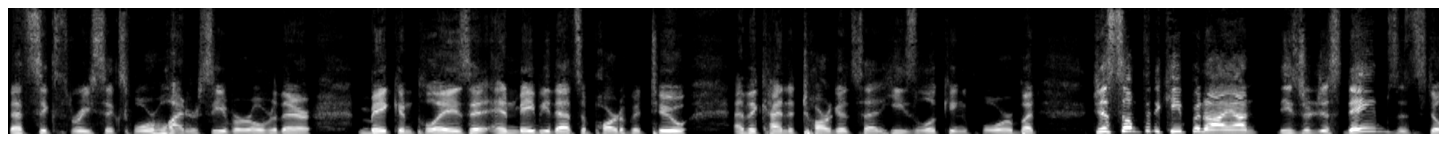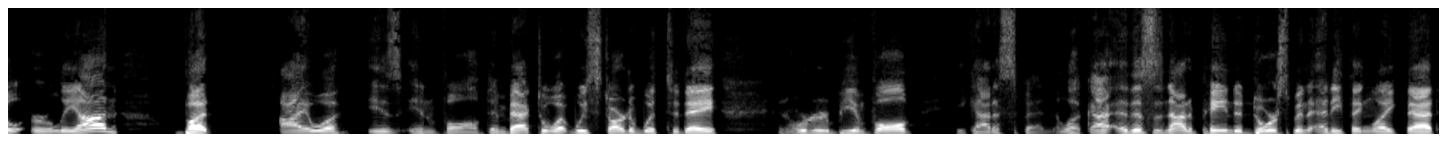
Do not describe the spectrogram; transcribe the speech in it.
that six three, six four wide receiver over there making plays, and, and maybe that's a part of it too, and the kind of targets that he's looking for. But just something to keep an eye on. These are just names. It's still early on, but Iowa is involved. And back to what we started with today, in order to be involved, you got to spend. Look, I, this is not a paid endorsement, anything like that,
